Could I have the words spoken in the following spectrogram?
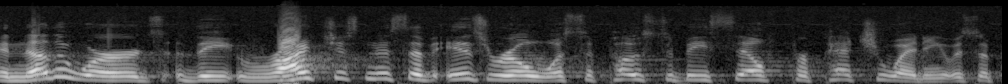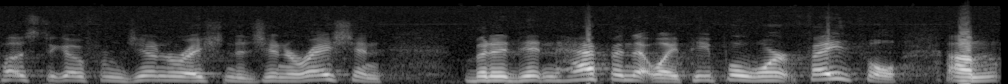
In other words, the righteousness of Israel was supposed to be self perpetuating. It was supposed to go from generation to generation, but it didn't happen that way. People weren't faithful. Um,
